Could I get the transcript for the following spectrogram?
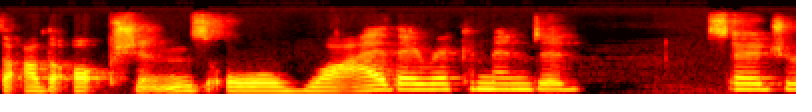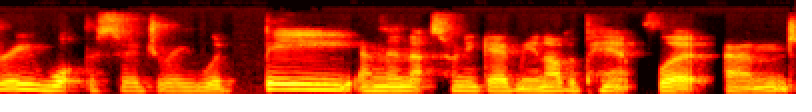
the other options or why they recommended surgery, what the surgery would be. And then that's when he gave me another pamphlet. And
